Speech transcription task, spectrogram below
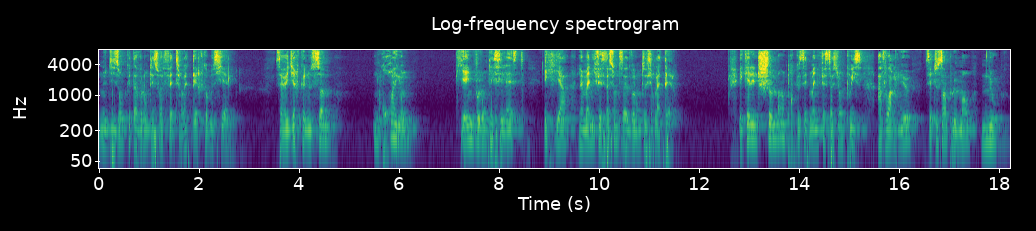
nous disons que ta volonté soit faite sur la terre comme au ciel. Ça veut dire que nous sommes, nous croyons qu'il y a une volonté céleste et qu'il y a la manifestation de cette volonté sur la terre. Et quel est le chemin pour que cette manifestation puisse avoir lieu? C'est tout simplement nous,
